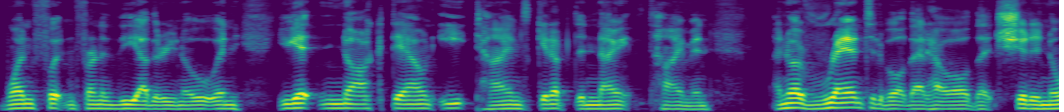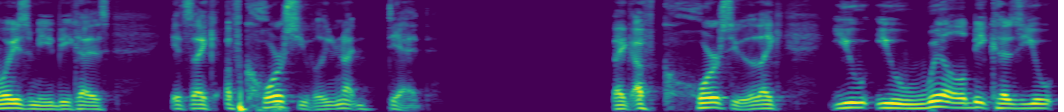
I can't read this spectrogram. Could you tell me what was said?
one foot in front of the other, you know, when you get knocked down eight times, get up the ninth time and I know I've ranted about that, how all that shit annoys me because it's like, of course you will. You're not dead. Like, of course you like you you will because you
